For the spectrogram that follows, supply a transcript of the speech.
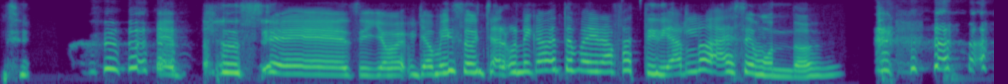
Entonces, sí, yo, me- yo me hice un char únicamente para ir a fastidiarlo a ese mundo.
